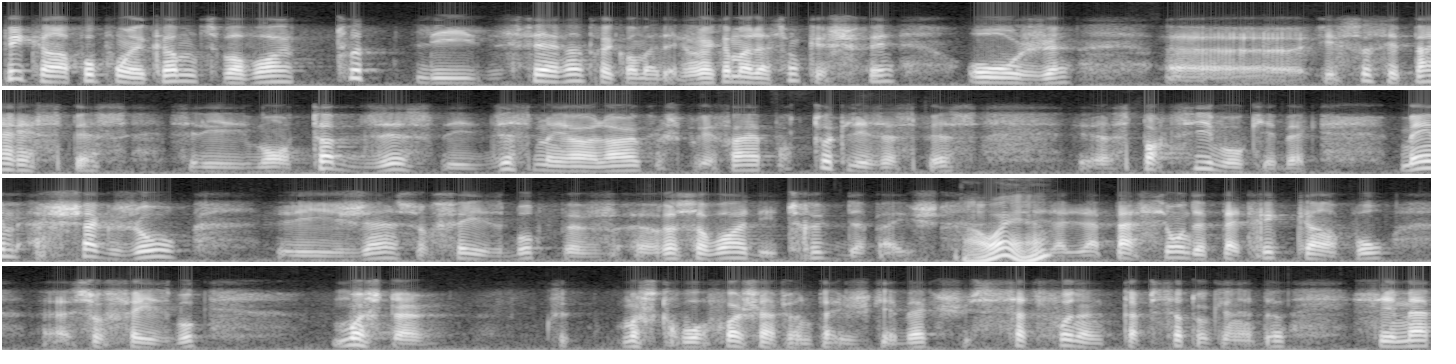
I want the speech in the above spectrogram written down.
pcampo.com, tu vas voir toutes les différentes recommanda- recommandations que je fais aux gens. Euh, et ça, c'est par espèce. C'est mon top 10, les 10 meilleures leurres que je préfère pour toutes les espèces euh, sportives au Québec. Même à chaque jour, les gens sur Facebook peuvent euh, recevoir des trucs de pêche. Ah ouais, hein? La, la passion de Patrick Campo euh, sur Facebook. Moi, je suis un. Moi, je suis trois fois champion de pêche du Québec. Je suis sept fois dans le top 7 au Canada. C'est ma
